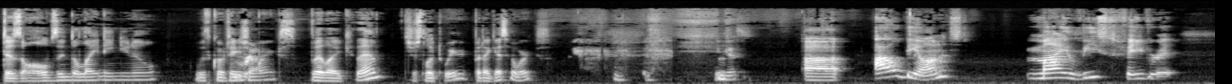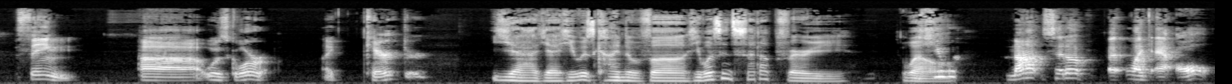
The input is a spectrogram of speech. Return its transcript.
dissolves into lightning, you know, with quotation Right. marks. But like them, just looked weird. But I guess it works. I guess. Uh, I'll be honest. My least favorite thing uh, was Goro, like character. Yeah, yeah, he was kind of uh he wasn't set up very well. He was not set up uh, like at all.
